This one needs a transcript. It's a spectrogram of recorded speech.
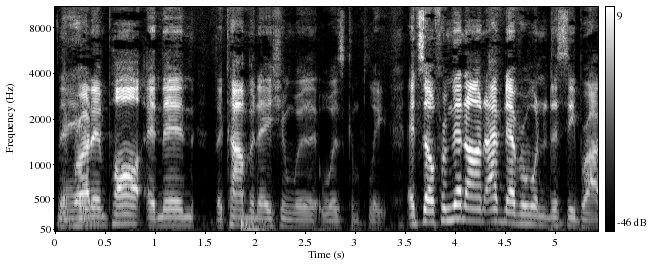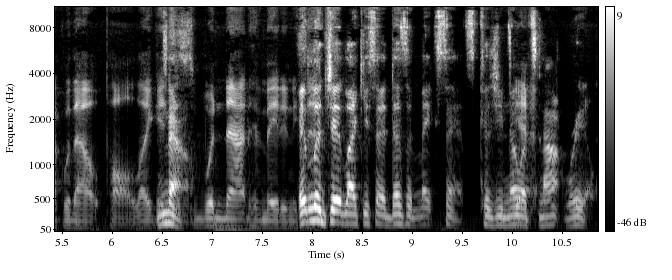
They Man. brought in Paul, and then the combination was was complete. And so from then on, I've never wanted to see Brock without Paul. Like it No. just would not have made any it sense. legit, like you said, doesn't make sense because you know Yeah. it's not real.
